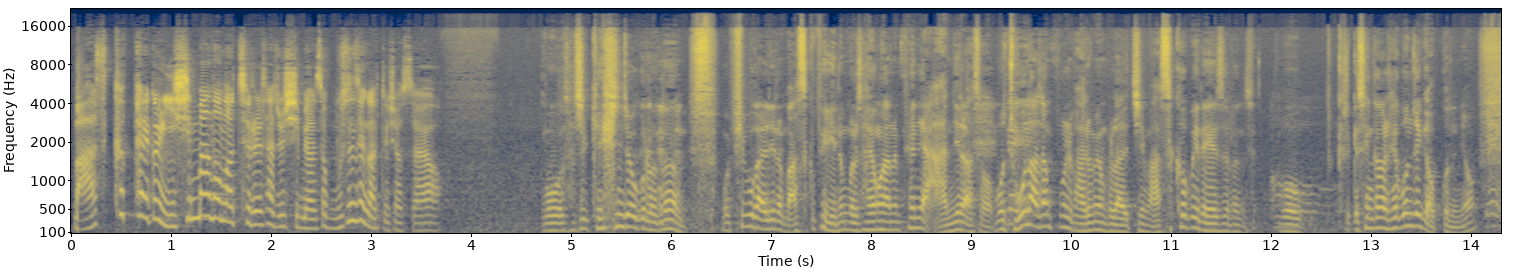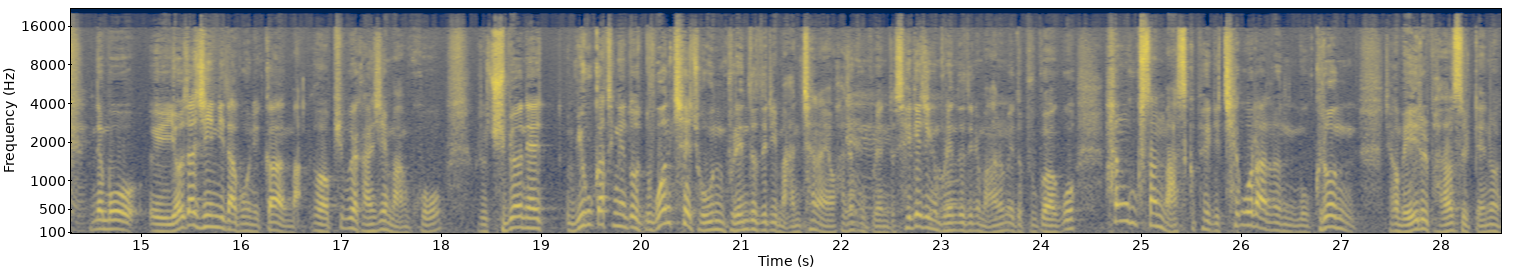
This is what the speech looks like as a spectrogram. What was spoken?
마스크팩을 20만 원어치를 사주시면서 무슨 생각 드셨어요? 뭐 사실 개인적으로는 뭐 피부 관리는 마스크팩 이런 걸 사용하는 편이 아니라서 뭐 좋은 네. 화장품을 바르면 몰라지 마스크팩에 대해서는 뭐 그렇게 생각을 해본 적이 없거든요. 네. 근데 뭐이 여자 지인이다 보니까 마- 어, 피부에 관심이 많고 그리고 주변에 미국 같은 경우도 원체 좋은 브랜드들이 많잖아요. 화장품 네. 브랜드 세계적인 브랜드들이 많음에도 불구하고 한국산 마스크팩이 최고라는 뭐 그런 제가 메일을 받았을 때는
